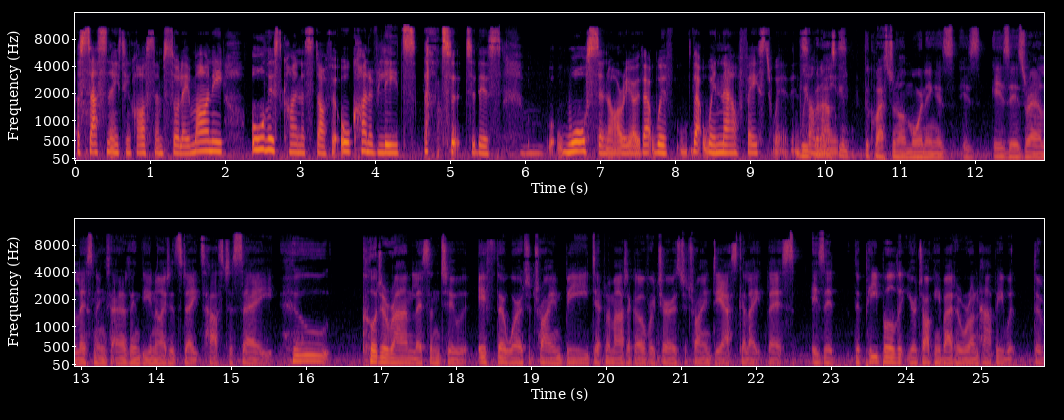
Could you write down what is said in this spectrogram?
assassinating Qasem Soleimani, all this kind of stuff, it all kind of leads to, to this mm. war scenario that we're that we're now faced with. In We've some been ways. asking the question all morning: is is is Israel listening to anything the United States has to say? Who could Iran listen to if there were to try and be diplomatic overtures to try and de-escalate this? Is it the people that you're talking about who are unhappy with the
